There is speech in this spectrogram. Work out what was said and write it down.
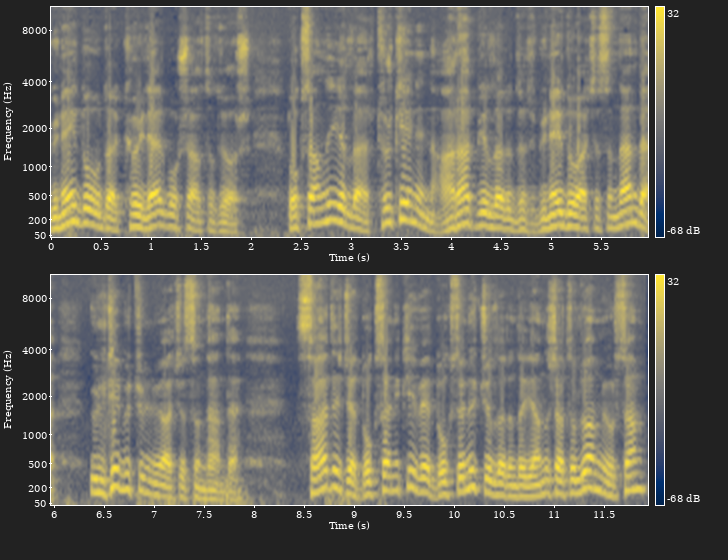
Güneydoğu'da köyler boşaltılıyor. 90'lı yıllar Türkiye'nin harap yıllarıdır Güneydoğu açısından da, ülke bütünlüğü açısından da. Sadece 92 ve 93 yıllarında yanlış hatırlamıyorsam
